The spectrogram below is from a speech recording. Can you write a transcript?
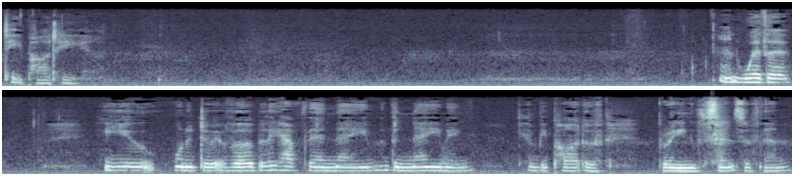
tea party. And whether you want to do it verbally, have their name, the naming can be part of bringing the sense of them,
